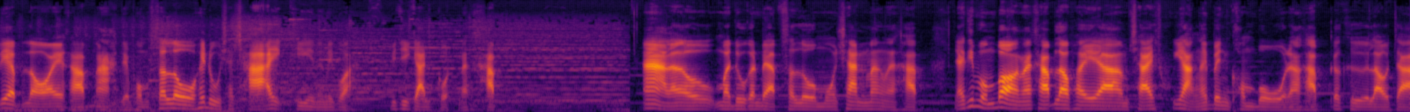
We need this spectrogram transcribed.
เรียบร้อยครับ อะ เดี๋ยวผมสโลว์ให้ดูช้าๆ อีกทีหนึ่งดีกว่า วิธีการกดนะครับ อ่าเรามาดูกันแบบสโลว์โมชั่นมั่งนะครับ อย่างที่ผมบอกนะครับ เราพยายามใช้ทุกอย่างให้เป็นคอมโบนะครับ ก็คือเราจะ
